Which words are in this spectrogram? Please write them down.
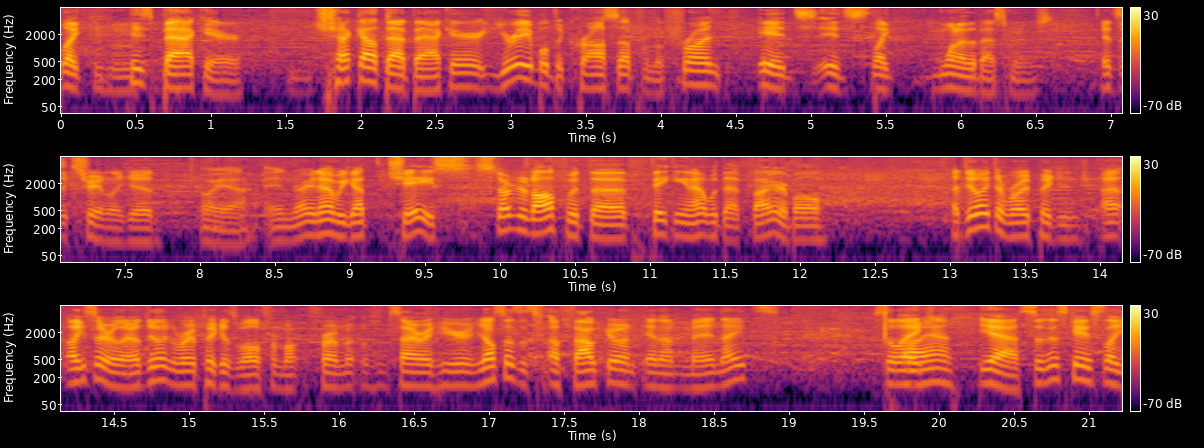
Like his back air, check out that back air. You're able to cross up from the front. It's it's like one of the best moves. It's extremely good. Oh yeah, and right now we got the chase. Started off with uh, faking it out with that fireball. I do like the Roy pick. in- Uh, like I said earlier, I do like the Roy pick as well from from, from Cyro here. He also has a, Falco and, and a Meta Knights. So like, Oh, yeah. So in this case, like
